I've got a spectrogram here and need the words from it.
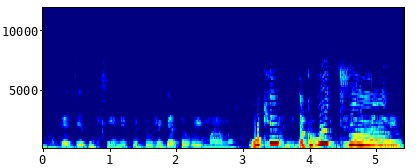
многодетных семьях это уже готовые мамы. Окей, Они так вот, э,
